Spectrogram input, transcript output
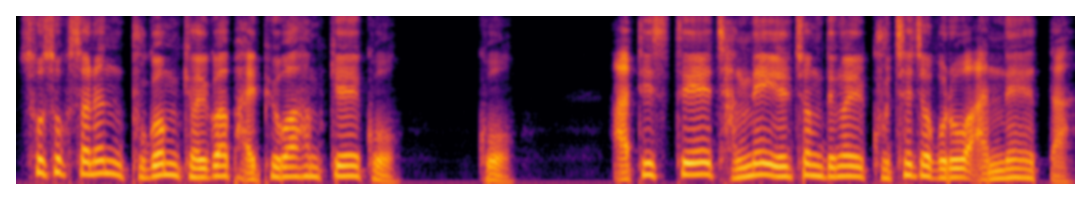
소속사는 부검 결과 발표와 함께 고, 고, 아티스트의 장례 일정 등을 구체적으로 안내했다.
